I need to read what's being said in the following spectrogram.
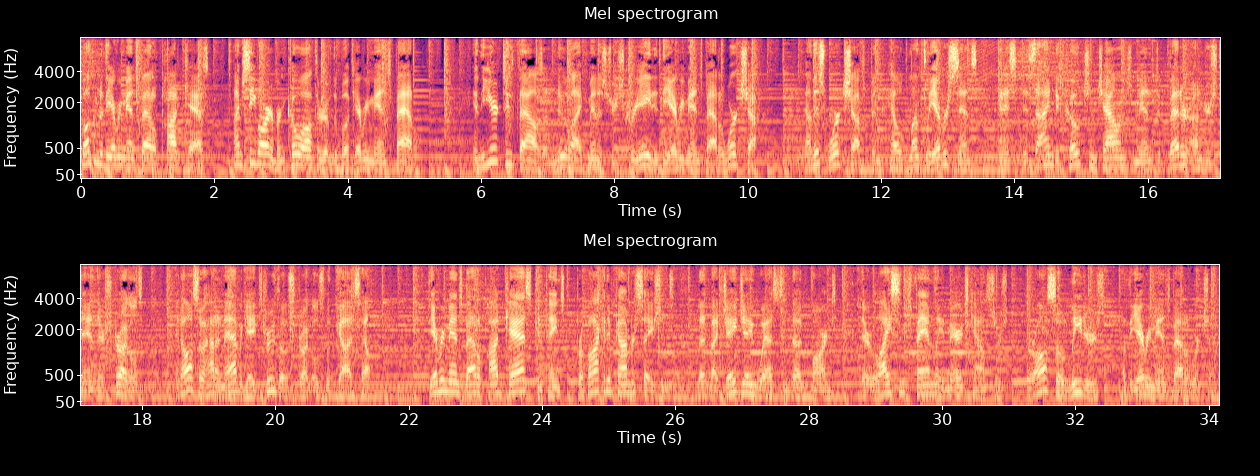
Welcome to the Every Man's Battle podcast. I'm Steve Arterburn, co author of the book Every Man's Battle. In the year 2000, New Life Ministries created the Every Man's Battle Workshop. Now, this workshop's been held monthly ever since, and it's designed to coach and challenge men to better understand their struggles and also how to navigate through those struggles with God's help. The Every Man's Battle podcast contains provocative conversations led by J.J. West and Doug Barnes they're licensed family and marriage counselors who are also leaders of the Every Man's Battle workshops.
